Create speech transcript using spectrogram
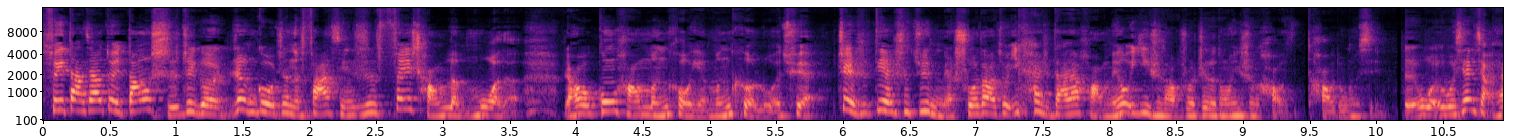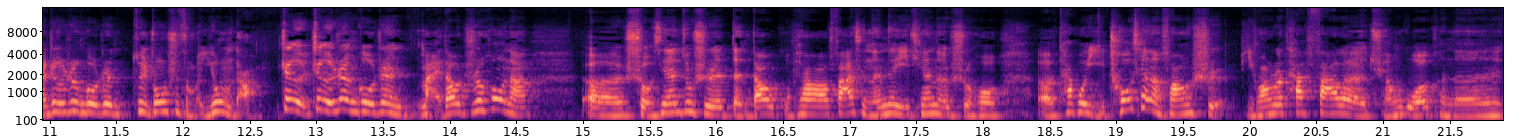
所以大家对当时这个认购证的发行是非常冷漠的，然后工行门口也门可罗雀，这也是电视剧里面说到，就一开始大家好像没有意识到说这个东西是个好好东西。我我先讲一下这个认购证最终是怎么用的啊，这个这个认购证买到之后呢。呃，首先就是等到股票发行的那一天的时候，呃，他会以抽签的方式，比方说他发了全国可能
